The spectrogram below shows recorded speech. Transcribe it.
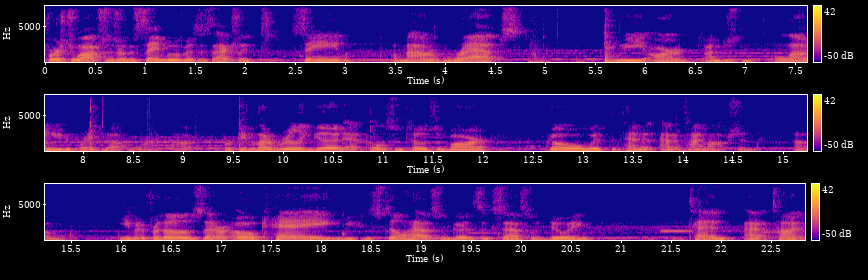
first two options are the same movements. It's actually same amount of reps. We are. I'm just allowing you to break it up more. For people that are really good at pull-ups and toes to bar, go with the 10 at a time option. Um, even for those that are okay, you can still have some good success with doing 10 at a time.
